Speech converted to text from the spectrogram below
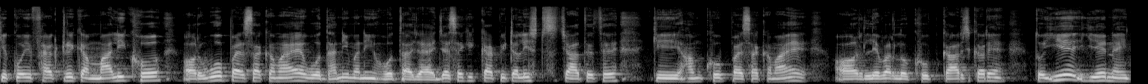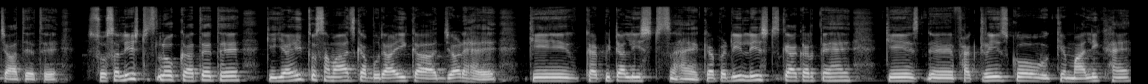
कि कोई फैक्ट्री का मालिक हो और वो पैसा कमाए, वो धनी मनी होता जाए। जैसे कि कैपिटलिस्ट चाहते थे कि हम खूब पैसा कमाएँ और लेबर लोग खूब कार्य करें तो ये ये नहीं चाहते थे। सोशलिस्ट लोग कहते थे कि यही तो समाज का बुराई का जड़ है कि कैपिटलिस्ट्स हैं। कैपिटलिस्ट्स क्या करते हैं कि फैक्ट्रीज़ को, के मालिक हैं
